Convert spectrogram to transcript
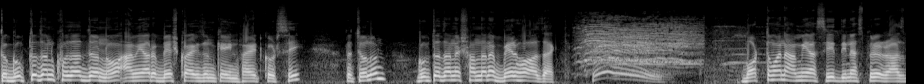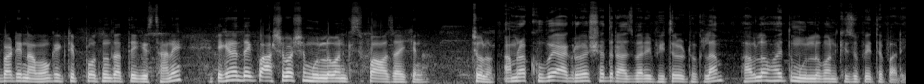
তো গুপ্তধন খোঁজার জন্য আমি আরও বেশ কয়েকজনকে ইনভাইট করছি। তো চলুন, গুপ্তধনের সন্ধানে বের হওয়া যাক। বর্তমানে আমি আছি দিনাজপুরের রাজবাটি নামক একটি প্রত্নতাত্ত্বিক স্থানে। এখানে দেখব আশেপাশে মূল্যবান কিছু পাওয়া যায় কিনা। চলুন। আমরা খুবই আগ্রহের সাথে রাজবাড়ির ভিতরে ঢুকলাম। ভাবলাম হয়তো মূল্যবান কিছু পেতে পারি।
